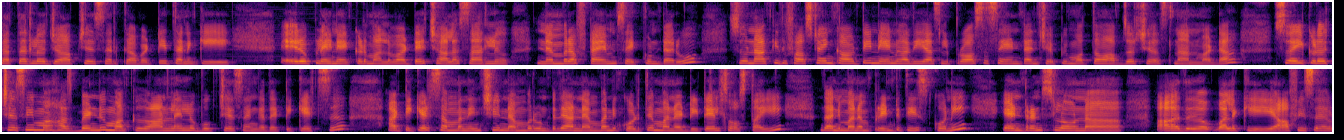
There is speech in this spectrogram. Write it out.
ఖతర్లో జాబ్ చేశారు కాబట్టి తనకి ఏరోప్లేన్ ఎక్కడం అలవాటే చాలాసార్లు నెంబర్ ఆఫ్ టైమ్స్ ఎక్కుంటారు. సో నాకు ఇది ఫస్ట్ టైం కాబట్టి నేను అది అసలు ప్రాసెస్ ఏంటని చెప్పి మొత్తం అబ్జర్వ్ చేస్తున్నాను అనమాట సో ఇక్కడ వచ్చేసి మా హస్బెండ్ మాకు ఆన్లైన్లో బుక్ చేశాం కదా టికెట్స్. ఆ టికెట్స్ సంబంధించి నెంబర్ ఉంటుంది. ఆ నెంబర్ని కొడితే మన డీటెయిల్స్ వస్తాయి. దాన్ని మనం ప్రింట్ తీసుకొని ఎంట్రన్స్లో ఉన్న అది వాళ్ళకి ఆఫీసర్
